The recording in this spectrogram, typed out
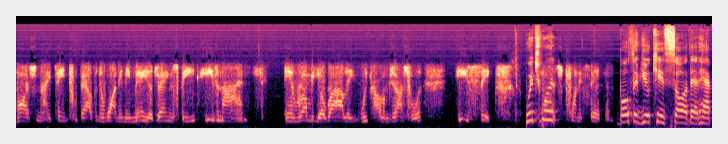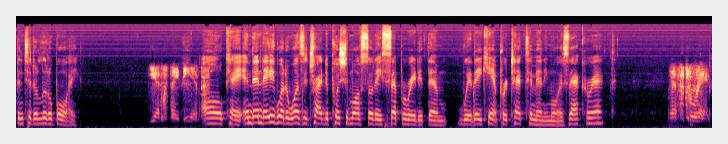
March 19, 2001. And Emmanuel James Speed, he's 9. And Romeo Riley, we call him Joshua, he's 6. Which one? March 22nd. Both of your kids saw that happen to the little boy. Yes, they did. Okay, and then they were the ones that tried to push him off, so they separated them where they can't protect him anymore. Is that correct? That's correct.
